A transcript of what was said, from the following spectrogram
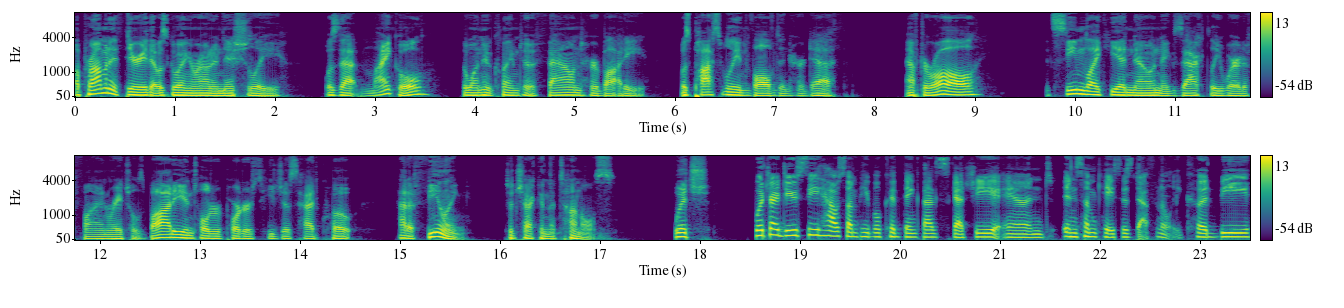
A prominent theory that was going around initially was that Michael, the one who claimed to have found her body, was possibly involved in her death. After all, it seemed like he had known exactly where to find Rachel's body and told reporters he just had, quote, had a feeling to check in the tunnels, which which I do see how some people could think that's sketchy and in some cases definitely could be.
